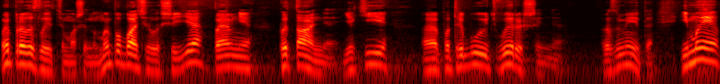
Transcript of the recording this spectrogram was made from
Ми привезли цю машину. Ми побачили, що є певні питання, які е, потребують вирішення. Розумієте? І ми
